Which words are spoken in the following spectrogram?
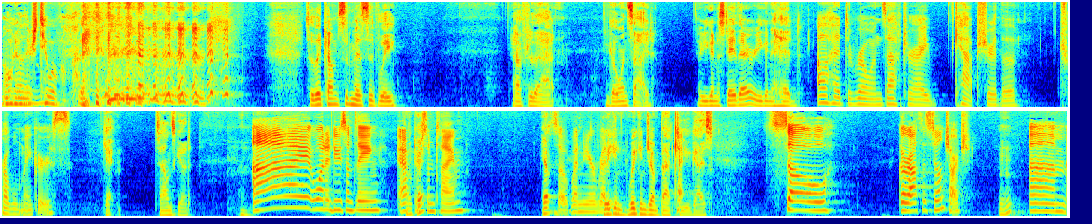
Oh no, there's two of them. So they come submissively. After that, go inside. Are you gonna stay there? or Are you gonna head? I'll head to Rowan's after I capture the troublemakers. Okay, sounds good. I want to do something after Okay. some time. Yep, So when you're ready. we can we can jump back to Okay. you guys. So, Garath is still in charge. Um,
